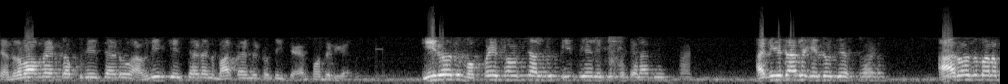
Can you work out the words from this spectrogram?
చంద్రబాబు నాయుడు తప్పు చేశాడు అవినీతి చేశాడని మాట్లాడినటువంటి జగన్మోహన్ రెడ్డి గారు. ఈ రోజు ముప్పై సంవత్సరాలకు పీపీఐ అగ్రిమెంట్ ఎలా చేస్తున్నాడు? అధికారులకు ఎందుకు చేస్తున్నాడు? ఆ రోజు మనం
